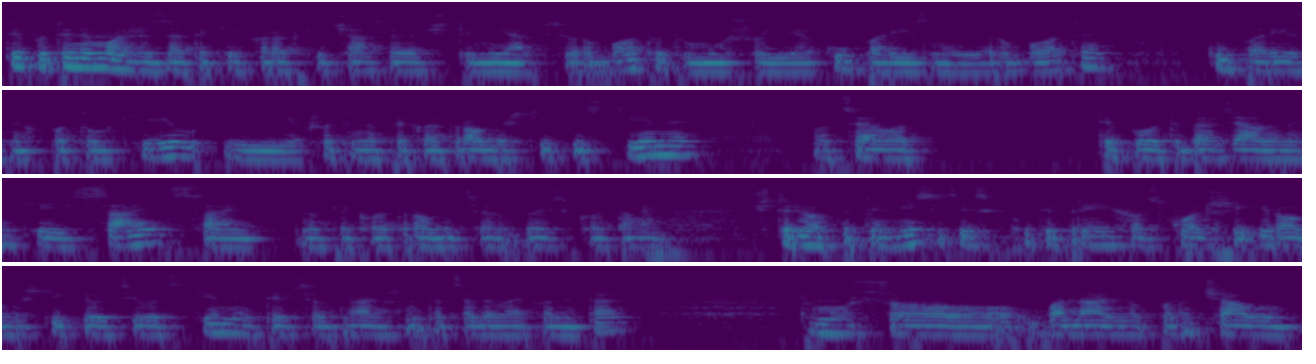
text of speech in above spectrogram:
Типу, ти не можеш за такий короткий час вивчити ніяк всю роботу, тому що є купа різної роботи, купа різних потолків. І якщо ти, наприклад, робиш тільки стіни, оце от, типу, тебе взяли на якийсь сайт. Сайт, наприклад, робиться близько там 4-5 місяців, скільки ти приїхав з Польщі і робиш тільки оці от стіни, і ти все знаєш, ну та це далеко не так. Тому що банально поначалу,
